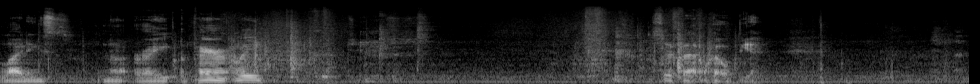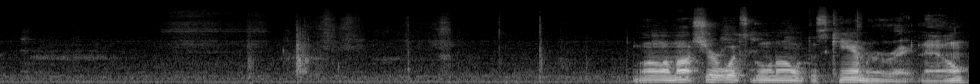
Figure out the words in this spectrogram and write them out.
Lighting's not right, apparently. See if that'll help you. Well, I'm not sure what's going on with this camera right now.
